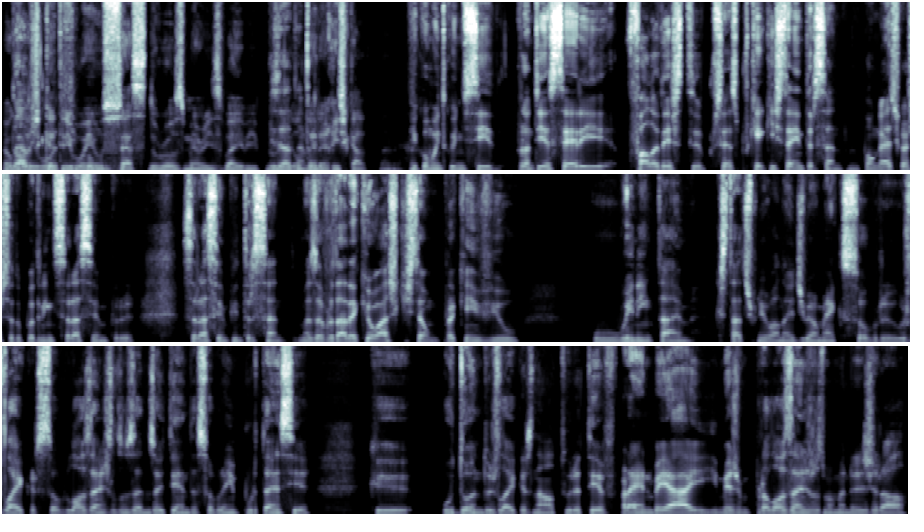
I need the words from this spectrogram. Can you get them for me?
É o gajo que atribuem o sucesso do Rosemary's Baby por ele ter Exatamente. arriscado. né? ficou muito conhecido. Pronto, e a série fala deste processo. Porquê é que isto é interessante? Para um gajo que gosta do padrinho será sempre, será sempre interessante. Mas a verdade é que eu acho que isto é um, para quem viu o Winning Time, que está disponível na HBO Max, sobre os Lakers, sobre Los Angeles nos anos 80, sobre a importância que o dono dos Lakers na altura teve para a NBA e mesmo para Los Angeles de uma maneira geral.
